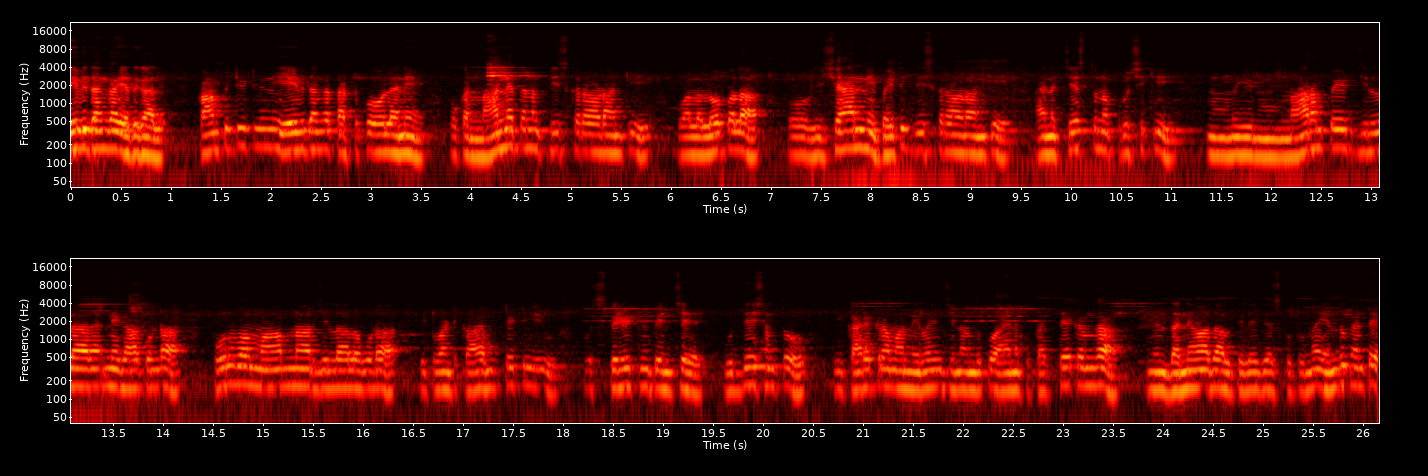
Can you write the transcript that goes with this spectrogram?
ఏ విధంగా ఎదగాలి కాంపిటేటివ్ని ఏ విధంగా తట్టుకోవాలనే ఒక నాణ్యతను తీసుకురావడానికి వాళ్ళ లోపల ఓ విషయాన్ని బయటికి తీసుకురావడానికి ఆయన చేస్తున్న కృషికి ఈ నారంపేట్ జిల్లానే కాకుండా పూర్వ మామ్నార్ జిల్లాలో కూడా ఇటువంటి కాంపిటేటివ్ స్పిరిట్ని పెంచే ఉద్దేశంతో ఈ కార్యక్రమాన్ని నిర్వహించినందుకు ఆయనకు ప్రత్యేకంగా నేను ధన్యవాదాలు తెలియజేసుకుంటున్నా. ఎందుకంటే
